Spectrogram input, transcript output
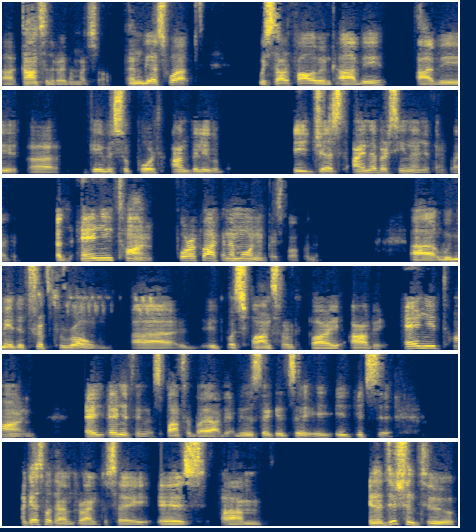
uh, concentrate on myself. And guess what? We start following Avi. Avi uh, gave a support unbelievable. He just, I never seen anything like it at any time, four o'clock in the morning, I spoke with him. Uh, we made a trip to Rome. Uh, it was sponsored by Avi. Any time, anything that's sponsored by Avi. I mean, it's like, it's a, it, it's a, I guess what I'm trying to say is, um, in addition to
